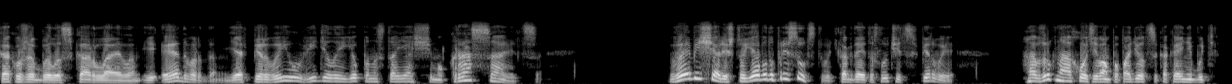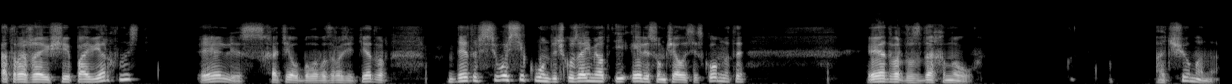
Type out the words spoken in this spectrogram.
Как уже было с Карлайлом и Эдвардом, я впервые увидела ее по-настоящему. Красавица! Вы обещали, что я буду присутствовать, когда это случится впервые. А вдруг на охоте вам попадется какая-нибудь отражающая поверхность? Элис, хотел было возразить Эдвард. Да это всего секундочку займет, и Элис умчалась из комнаты. Эдвард вздохнул. О чем она?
